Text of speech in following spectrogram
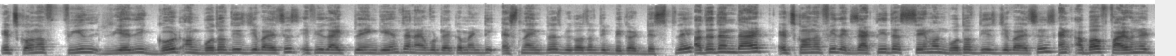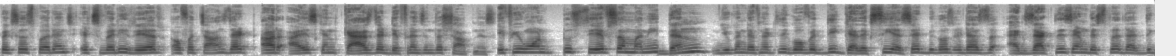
it's gonna feel really good on both of these devices if you like playing games then i would recommend the s9 plus because of the bigger display other than that it's gonna feel exactly the same on both of these devices and above 500 pixels per inch it's very rare of a chance that our eyes can catch the difference in the sharpness if you want to save some money then you can definitely go with the galaxy s8 because it has the exactly same display that the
